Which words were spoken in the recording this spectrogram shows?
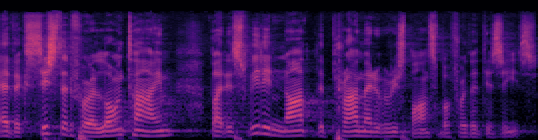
have existed for a long time, but it's really not the primary responsible for the disease.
